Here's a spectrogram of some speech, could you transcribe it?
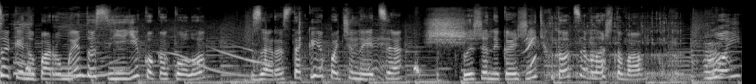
Закину пару ментос з її Кока-Колу. Зараз таке почнеться. Лише не кажіть, хто це влаштував. Ой,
